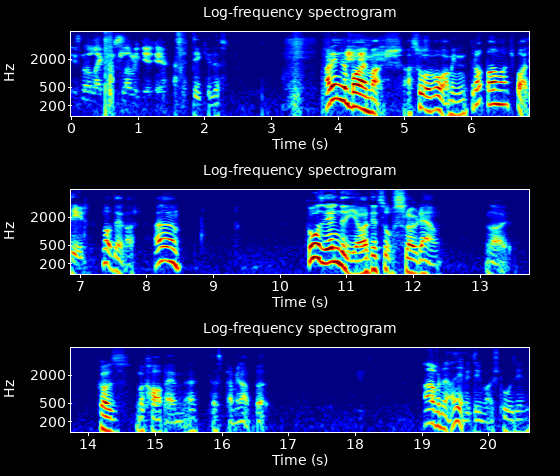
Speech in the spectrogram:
It's not like I'm slumming it here. That's ridiculous. I didn't buy much. I sort of. Oh, I mean, did I buy much? Well, I did. Not there last. Um, towards the end of the year, I did sort of slow down, like, because my car payment uh, that's coming up. But other than that, I didn't really do much towards the end.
